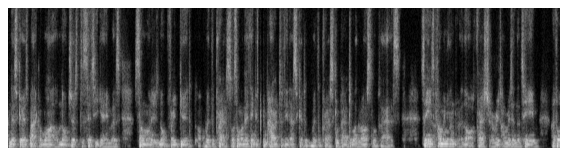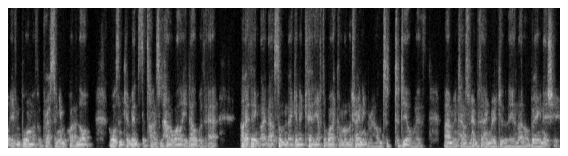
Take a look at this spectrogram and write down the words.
and this goes back a while, not just the City game, as someone who's not very good with the press, or someone they think is comparatively less good with the press compared to other Arsenal players. So he's coming under a lot of pressure every time he's in the team. I thought even Bournemouth were pressing him quite a lot. I wasn't convinced at times of how well he dealt with it. And I think like that's something they're going to clearly have to work on on the training ground to, to deal with um, in terms of him playing regularly and that not being an issue.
